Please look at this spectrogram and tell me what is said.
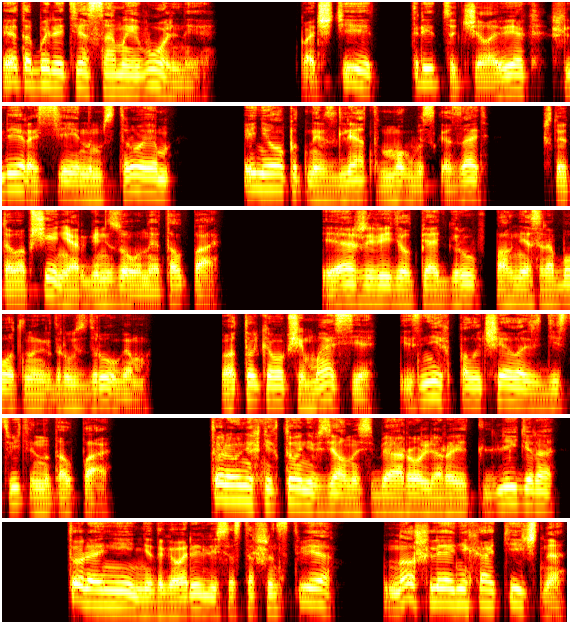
это были те самые вольные. Почти 30 человек шли рассеянным строем, и неопытный взгляд мог бы сказать, что это вообще не организованная толпа. Я же видел пять групп, вполне сработанных друг с другом. Вот только в общей массе из них получилась действительно толпа. То ли у них никто не взял на себя роль рейд-лидера, то ли они не договорились о старшинстве, но шли они хаотично,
